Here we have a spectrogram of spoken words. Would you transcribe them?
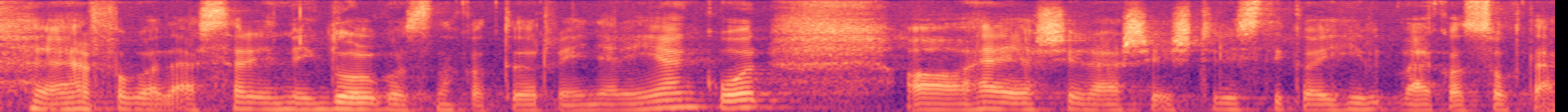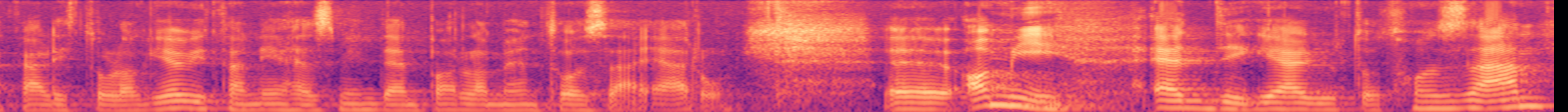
elfogadás szerint még dolgoznak a törvényen ilyenkor. A helyesírás és stilisztikai hibákat szokták állítólag javítani, ehhez minden parlament hozzájárul. Ami eddig eljutott hozzám,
